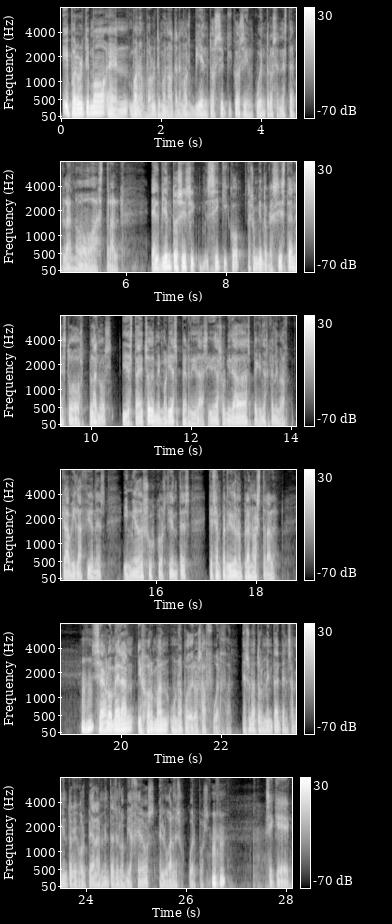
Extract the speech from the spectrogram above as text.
Y por último, en, bueno, por último no, tenemos vientos psíquicos y encuentros en este plano astral. El viento psíquico es un viento que existe en estos planos y está hecho de memorias perdidas, ideas olvidadas, pequeñas cavilaciones y miedos subconscientes que se han perdido en el plano astral. Se aglomeran y forman una poderosa fuerza. Es una tormenta de pensamiento que golpea las mentes de los viajeros en lugar de sus cuerpos. Así que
